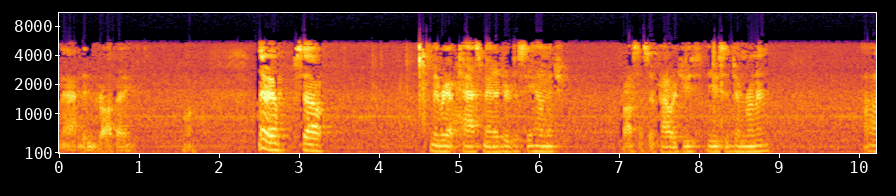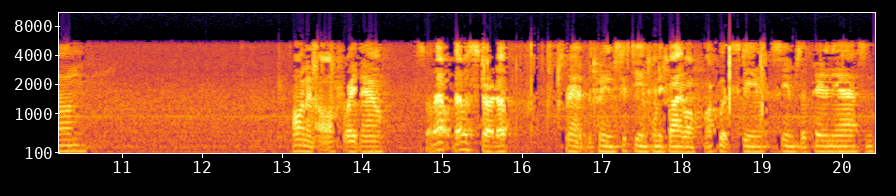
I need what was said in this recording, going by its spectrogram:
Nah, didn't drop any. Well, there we go. So, let me bring up Task Manager to see how much processor power usage I'm running. Um, on and off right now. So that that was startup. Ran between 16 and 25. I'll, I'll quit Steam. Steam's a pain in the ass and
